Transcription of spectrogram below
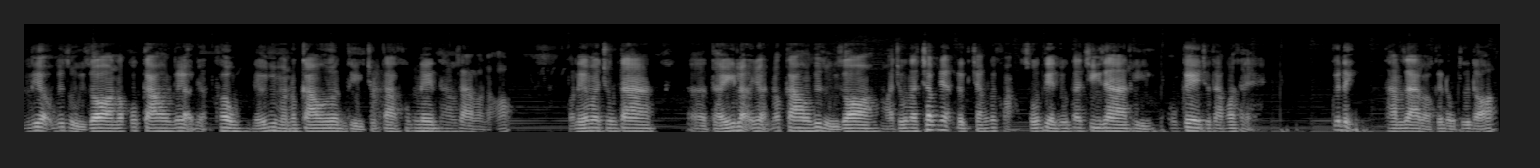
Liệu cái rủi ro nó có cao hơn cái lợi nhuận không? Nếu như mà nó cao hơn thì chúng ta không nên tham gia vào nó. Còn nếu mà chúng ta uh, thấy lợi nhuận nó cao hơn cái rủi ro mà chúng ta chấp nhận được trong cái khoảng số tiền chúng ta chi ra thì ok chúng ta có thể quyết định tham gia vào cái đầu tư đó.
